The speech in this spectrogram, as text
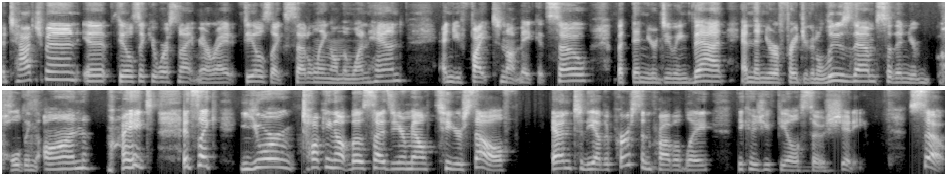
Attachment, it feels like your worst nightmare, right? It feels like settling on the one hand, and you fight to not make it so, but then you're doing that, and then you're afraid you're going to lose them. So then you're holding on, right? It's like you're talking out both sides of your mouth to yourself and to the other person, probably because you feel so shitty. So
